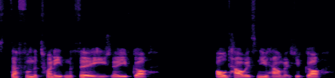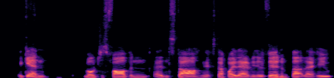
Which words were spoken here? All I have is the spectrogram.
stuff from the twenties and the thirties. You know, you've got old helmets, new helmets. You've got again Rodgers, Favre, and, and Starr. You know, stuff by them. You know, Vernon Butler, who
